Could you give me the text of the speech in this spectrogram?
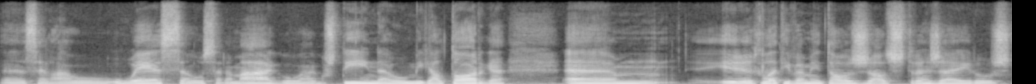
uh, sei lá, o, o Essa, o Saramago, a Agostina, o Miguel Torga. Um, relativamente aos, aos estrangeiros,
